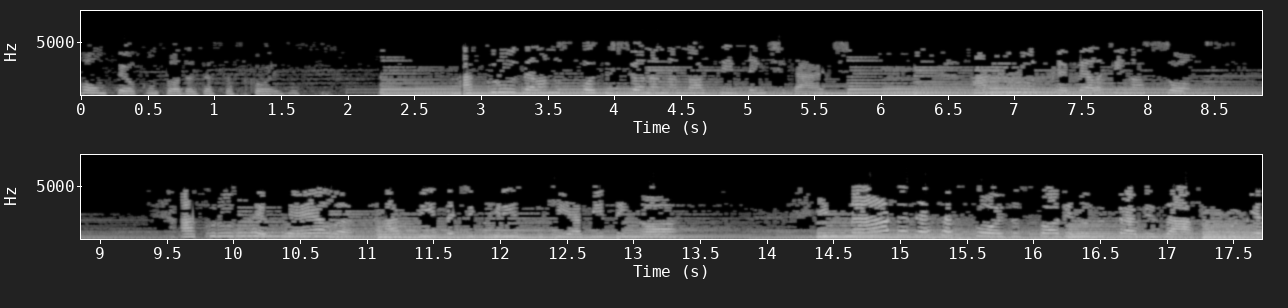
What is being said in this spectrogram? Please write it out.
rompeu com todas essas coisas. A cruz, ela nos posiciona na nossa identidade. A cruz revela quem nós somos. A cruz revela a vida de Cristo que habita em nós. E nada dessas coisas podem nos escravizar, porque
